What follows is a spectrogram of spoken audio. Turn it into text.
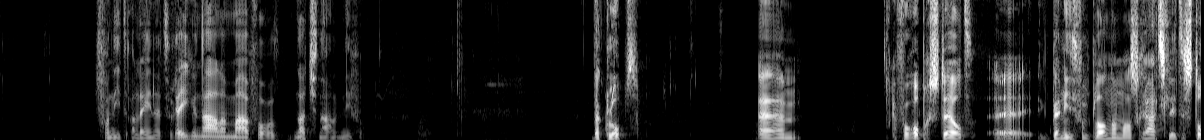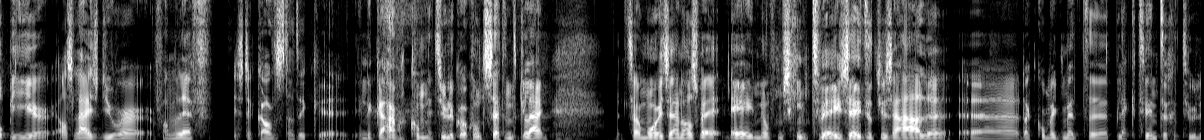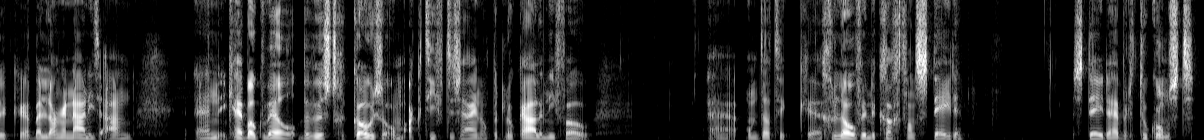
voor niet alleen het regionale, maar voor het nationale niveau. Dat klopt. Ehm, vooropgesteld, eh, ik ben niet van plan om als raadslid te stoppen hier. Als lijstduwer van LEF is de kans dat ik eh, in de Kamer kom natuurlijk ook ontzettend klein. Het zou mooi zijn als we één of misschien twee zeteltjes halen. Eh daar kom ik met plek 20 natuurlijk bij lange na niet aan. En ik heb ook wel bewust gekozen om actief te zijn op het lokale niveau. Eh, omdat ik eh, geloof in de kracht van steden. Steden hebben de toekomst.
